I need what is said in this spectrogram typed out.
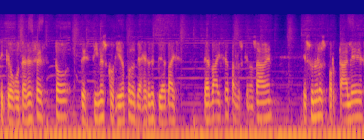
de que Bogotá es el sexto destino escogido por los viajeros de TripAdvisor. TripAdvisor, para los que no saben, es uno de los portales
